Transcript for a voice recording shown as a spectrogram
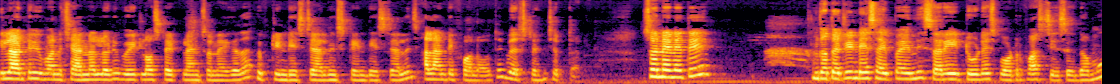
ఇలాంటివి మన ఛానల్లోని వెయిట్ లాస్ డైట్ ప్లాన్స్ ఉన్నాయి కదా fifteen days challenge ten days challenge అలాంటివి ఫాలో అవుతే బెస్ట్ అని చెప్తాను సో నేనైతే ఇంకా థర్టీన్ డేస్ అయిపోయింది. సరే ఈ టూ డేస్ వాటర్ ఫాస్ట్ చేసేద్దాము.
